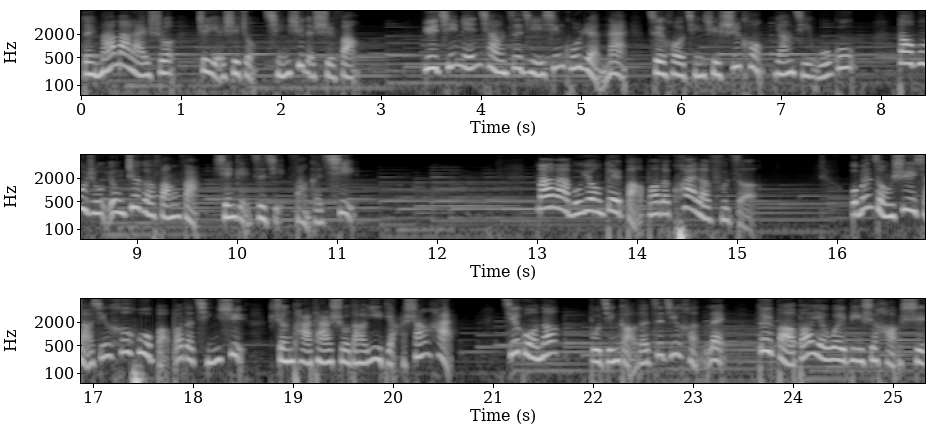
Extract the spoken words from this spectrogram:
对妈妈来说，这也是种情绪的释放。与其勉强自己辛苦忍耐，最后情绪失控殃及无辜，倒不如用这个方法先给自己放个气。妈妈不用对宝宝的快乐负责。我们总是小心呵护宝宝的情绪，生怕他受到一点伤害，结果呢，不仅搞得自己很累，对宝宝也未必是好事。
